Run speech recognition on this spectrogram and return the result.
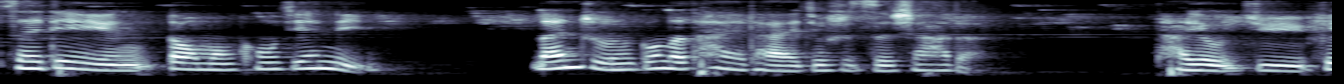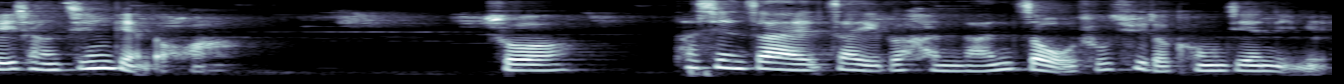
在电影《盗梦空间》里，男主人公的太太就是自杀的。他有一句非常经典的话，说他现在在一个很难走出去的空间里面。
